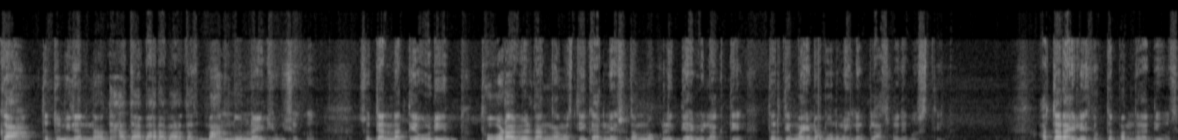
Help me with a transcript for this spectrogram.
का? तर तुम्ही त्यांना दहा दहा बारा बारा तास बांधून नाही ठेवू शकत. सो त्यांना तेवढी थोडा वेळ दंगामस्ती करण्यासुद्धा मोकळीक द्यावी लागते. तर ती महिना दोन महिने क्लासमध्ये बसतील. आता राहिले फक्त पंधरा दिवस.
